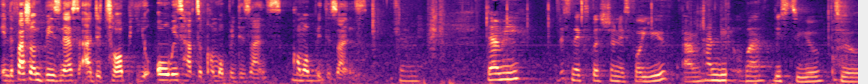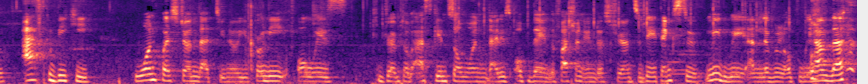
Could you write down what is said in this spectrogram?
in the fashion business at the top, you always have to come up with designs. Come mm. up with designs. Dami, this next question is for you. I'm handing over this to you to ask Vicky one question that you know you probably always dreamt of asking someone that is up there in the fashion industry. And today, thanks to Leadway and Level Up, we have that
